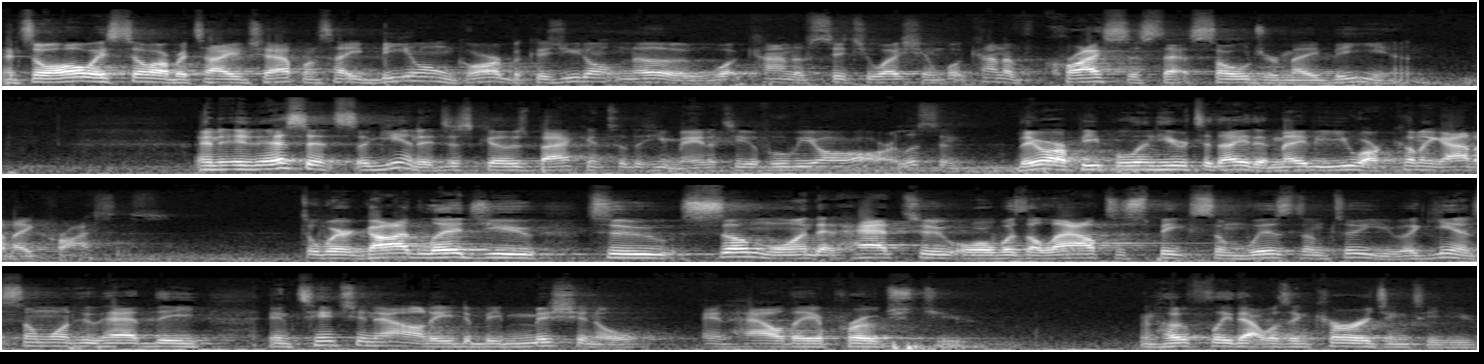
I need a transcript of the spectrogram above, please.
And so I always tell our battalion chaplains, hey, be on guard because you don't know what kind of situation, what kind of crisis that soldier may be in. And in essence, again, it just goes back into the humanity of who we all are. Listen, there are people in here today that maybe you are coming out of a crisis to where God led you to someone that had to or was allowed to speak some wisdom to you. Again, someone who had the intentionality to be missional in how they approached you. And hopefully that was encouraging to you.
